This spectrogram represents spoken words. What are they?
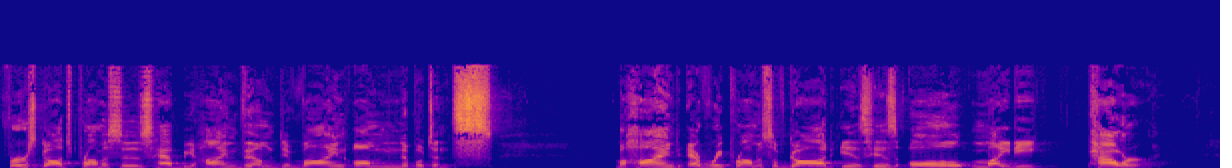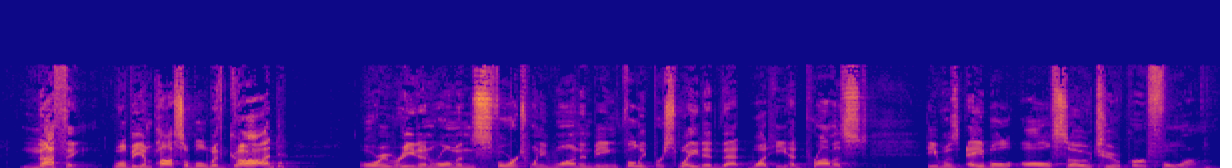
First, God's promises have behind them divine omnipotence. Behind every promise of God is his almighty power. Nothing will be impossible with God. Or we read in Romans 4:21 and being fully persuaded that what he had promised he was able also to perform.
